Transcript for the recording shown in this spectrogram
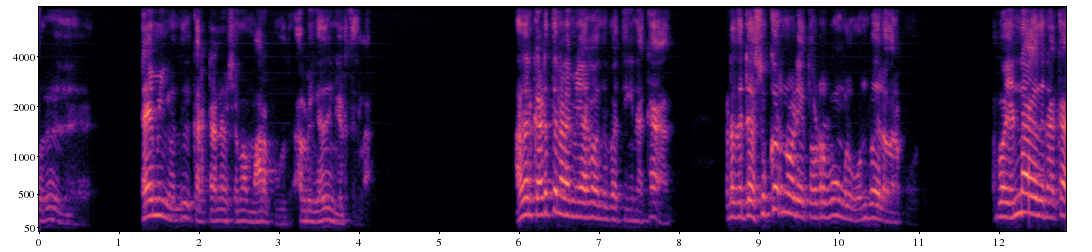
ஒரு டைமிங் வந்து கரெக்டான விஷயமா மாறப்போகுது. அப்படிங்கிறத நீங்கள் எடுத்துக்கலாம். அதற்கு அடுத்த நிலைமையாக வந்து பார்த்தீங்கன்னாக்கா கிட்டத்தட்ட சுக்கரனுடைய தொடர்பும் உங்களுக்கு ஒன்பதில் வரப்போகுது. அப்போ என்ன ஆகுதுனாக்கா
